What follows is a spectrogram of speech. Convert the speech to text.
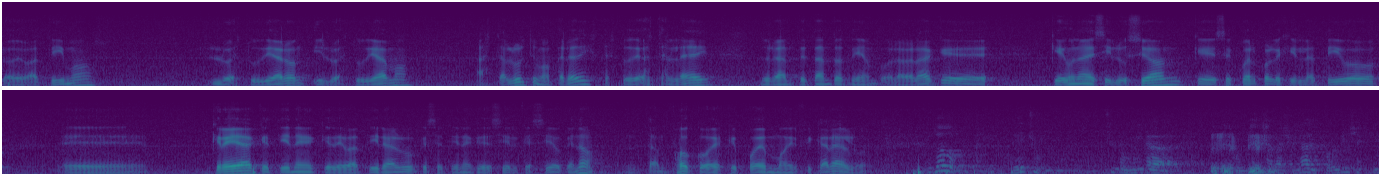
lo debatimos, lo estudiaron y lo estudiamos. Hasta el último periodista estudió esta ley durante tanto tiempo. La verdad que, es una desilusión que ese cuerpo legislativo eh, crea que tiene que debatir algo que se tiene que decir que sí o que no. Tampoco es que pueden modificar algo. de hecho, uno mira nacional, provincias que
